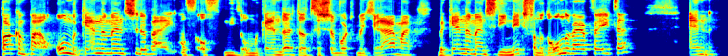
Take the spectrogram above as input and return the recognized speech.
pak een paar onbekende mensen erbij. Of, of niet onbekende, dat is, wordt een beetje raar. Maar bekende mensen die niks van het onderwerp weten. En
